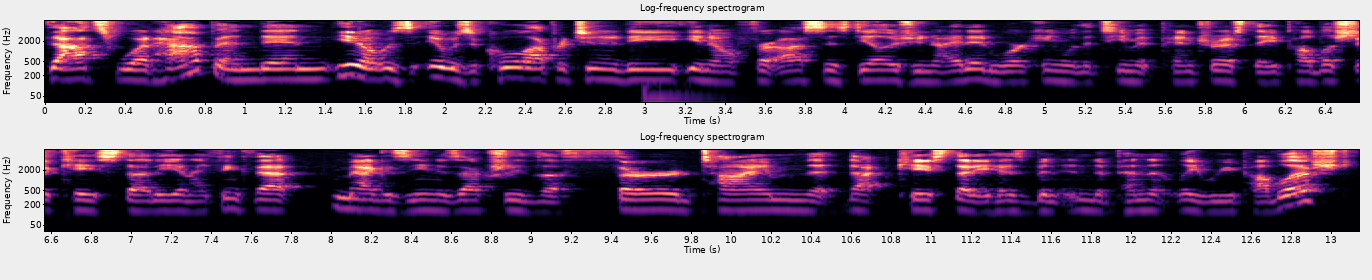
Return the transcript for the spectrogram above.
that's what happened. And you know it was it was a cool opportunity you know for us as dealers united working with a team at pinterest. They published a case study and i think that magazine is actually the third time that that case study has been independently republished.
